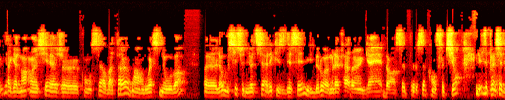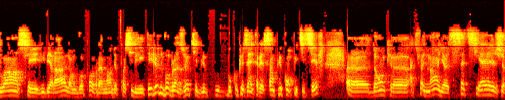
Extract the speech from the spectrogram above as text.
il y a également un siège conservateur dans l'Ouest Nova. Euh, là aussi, c'est une serrée qui se dessine. Libéraux aimeraient faire un gain dans cette circonscription. L'île du Prince-Édouard, c'est libéral. On ne voit pas vraiment de possibilités. Le Nouveau-Brunswick, c'est beaucoup plus intéressant, plus compétitif. Euh, donc, euh, actuellement, il y a sept sièges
